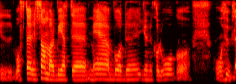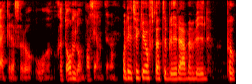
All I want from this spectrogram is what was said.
eh, ofta är det ett samarbete med både gynekolog och, och hudläkare för att, att sköta om de patienterna. Och det tycker jag ofta att det blir även vid PUP.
